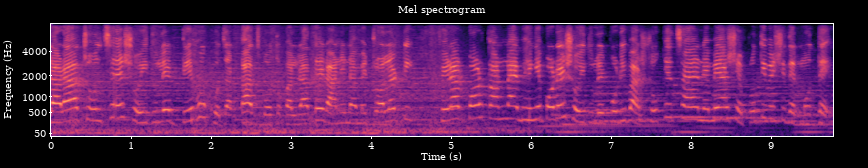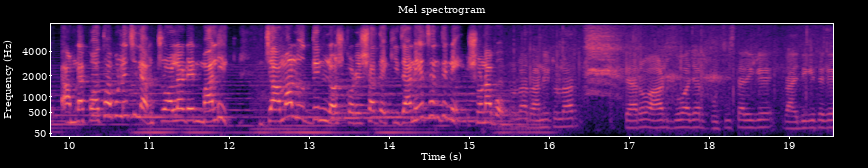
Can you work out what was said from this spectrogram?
দ্বারা চলছে শহীদুলের দেহ খোঁজার কাজ। গতকাল রাতে রানী নামে ট্রলারটি ফেরার পর কান্নায় ভেঙে পড়ে শহীদুলের পরিবার। শোকের ছায়া নেমে আসে প্রতিবেশীদের মধ্যে। আমরা কথা বলেছিলাম ট্রলারের মালিক জামাল উদ্দিন লস্করের সাথে। কি জানিয়েছেন তিনি? শোনাবো। ট্রলার, রানী ট্রলার, তেরো আট দু হাজার পঁচিশ তারিখে রায়দিঘি থেকে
